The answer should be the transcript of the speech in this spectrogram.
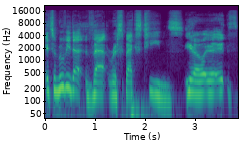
it's a movie that that respects teens. You know, it's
